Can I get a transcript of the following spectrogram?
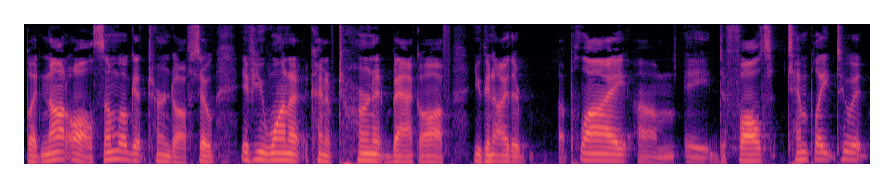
but not all. Some will get turned off. So if you want to kind of turn it back off, you can either apply um, a default template to it,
